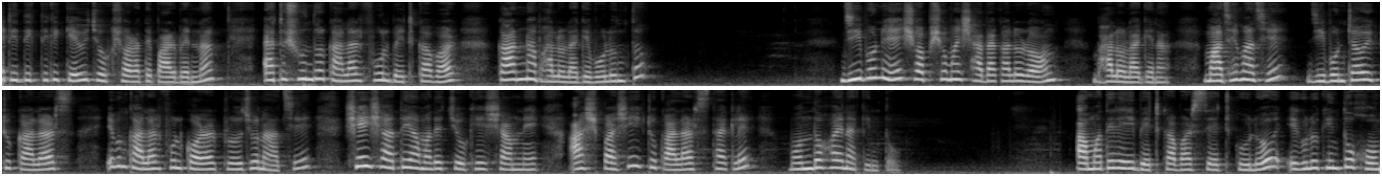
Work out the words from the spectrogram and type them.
এটির দিক থেকে কেউই চোখ সরাতে পারবেন না। এত সুন্দর, কালারফুল বেড কাভার, কার না ভালো লাগে বলুন তো? জীবনে সবসময় সাদা কালো রং ভালো লাগে না। মাঝে মাঝে জীবনটাও একটু কালার্স এবং কালারফুল করার প্রয়োজন আছে। সেই সাথে আমাদের চোখের সামনে আশপাশে একটু কালার্স থাকলে মন্দ হয় না কিন্তু। আমাদের এই বেড কাভার সেটগুলো এগুলো কিন্তু হোম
